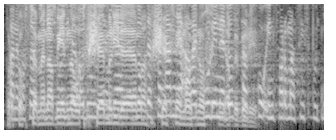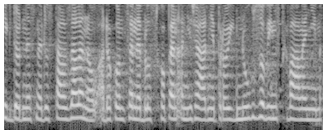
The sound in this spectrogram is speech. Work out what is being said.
Proto Pane chceme nabídnout všem lidem se na všechny mě, ale kvůli nedostatku byli. informací Sputnik dodnes nedostal zelenou a dokonce nebyl schopen ani řádně projít nouzovým schválením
